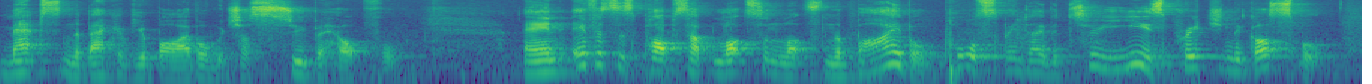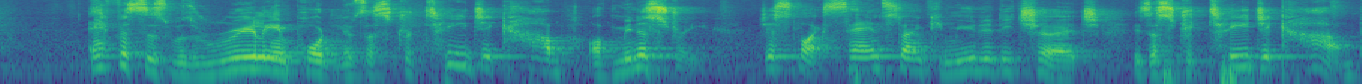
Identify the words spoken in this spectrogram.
maps in the back of your Bible which are super helpful. And Ephesus pops up lots and lots in the Bible. Paul spent over two years preaching the gospel. Ephesus was really important. It was a strategic hub of ministry, just like Sandstone Community Church is a strategic hub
